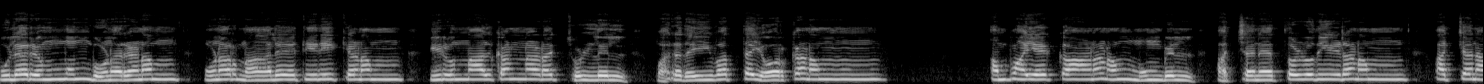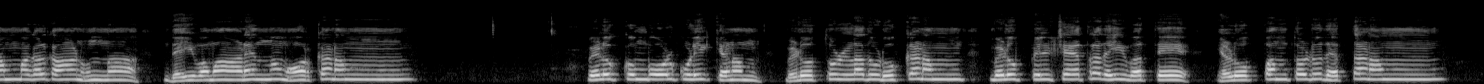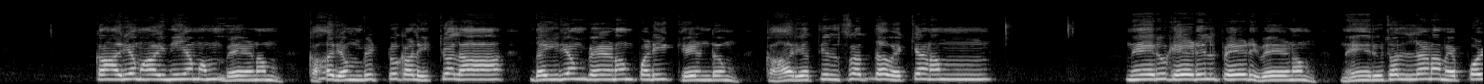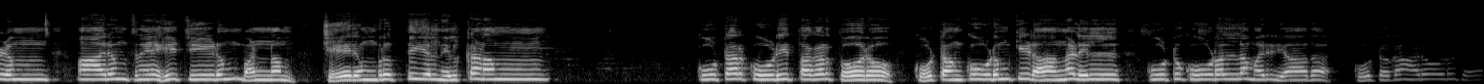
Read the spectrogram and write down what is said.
പുലരും മുമ്പുണരണം ഉണർന്നാലേ തിരിക്കണം. ഇരുന്നാൽ കണ്ണടച്ചുള്ളിൽ പരദൈവത്തെയോർക്കണം അമ്മയെ കാണണം മുമ്പിൽ അച്ഛനെ തൊഴുതിയിടണം. അച്ഛൻ അമ്മകൾ കാണുന്ന ദൈവമാണെന്നും ഓർക്കണം. വെളുക്കുമ്പോൾ കുളിക്കണം വെളുത്തുള്ളതുടുക്കണം. വെളുപ്പിൽ ക്ഷേത്ര ദൈവത്തെ എളുപ്പം തൊഴുതെത്തണം. കാര്യമായി നിയമം വേണം. കാര്യം വിട്ടു കളിക്കല. ധൈര്യം വേണം പഠിക്കേണ്ടും. കാര്യത്തിൽ ശ്രദ്ധ വയ്ക്കണം നേരുകേടിൽ പേടി വേണം. നേരു ചൊല്ലണം എപ്പോഴും. ആരും സ്നേഹിച്ചിടും വണ്ണം. ചേരും വൃത്തിയിൽ നിൽക്കണം. കൂട്ടർ കൂടി തകർത്തോരോ. കൂട്ടം കൂടും കിടാങ്ങളിൽ. കൂട്ടുകൂടല്ല മര്യാദ. കൂട്ടുകാരോട് ചേർ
